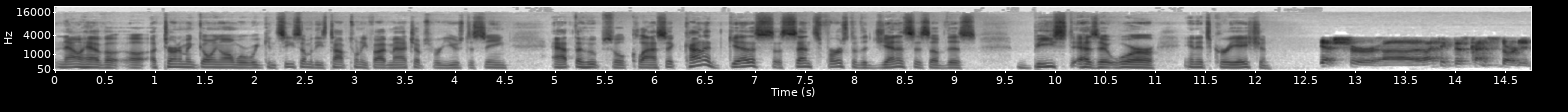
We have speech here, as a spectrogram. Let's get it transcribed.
now have a, a, tournament going on where we can see some of these top 25 matchups we're used to seeing at the Hoopsville Classic. Kind of get us a sense first of the genesis of this beast, as it were, in its creation? Yeah, sure. Uh, I think this kind of started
